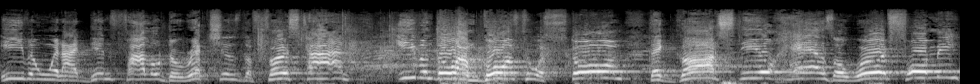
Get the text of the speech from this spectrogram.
even when I didn't follow directions the first time? Even though I'm going through a storm, that God still has a word for me?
